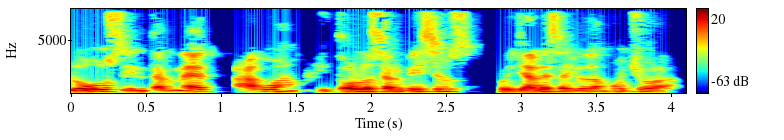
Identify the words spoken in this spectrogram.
luz, internet, agua y todos los servicios, pues ya les ayuda mucho a,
